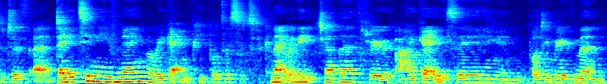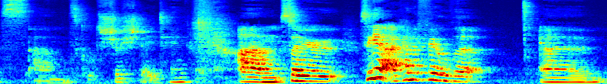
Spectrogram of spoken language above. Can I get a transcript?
sort of uh, dating evening where we're getting people to sort of connect with each other through eye gazing and body movements. Um, it's called shush dating. Um, so, so yeah, I kind of feel that. Um,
